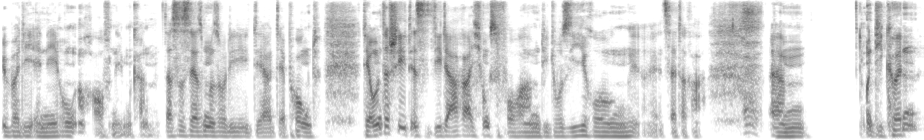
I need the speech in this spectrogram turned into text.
über die Ernährung auch aufnehmen kann. Das ist erstmal so die, der, der Punkt. Der Unterschied ist die Darreichungsform, die Dosierung etc. Ähm, und die können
